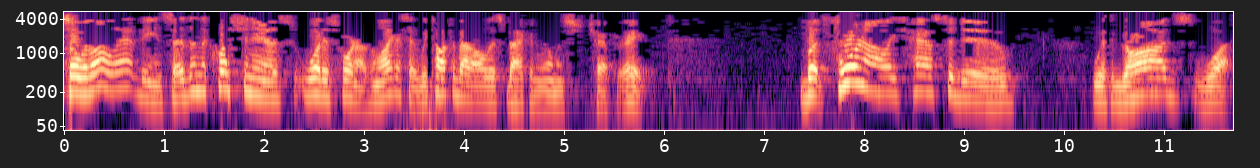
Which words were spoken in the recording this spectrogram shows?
so with all that being said, then the question is, what is foreknowledge? And like I said, we talked about all this back in Romans chapter 8. But foreknowledge has to do with God's what?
